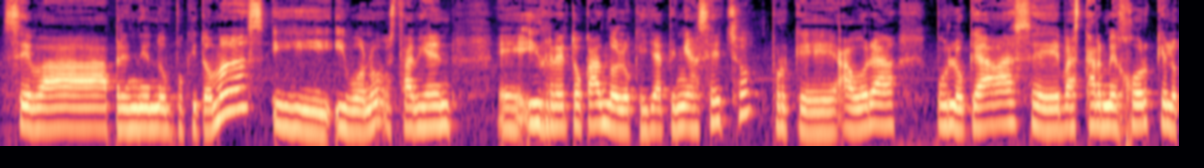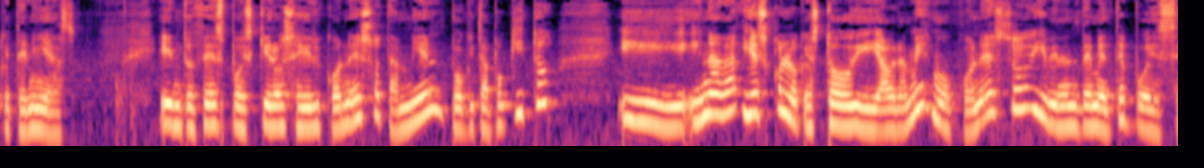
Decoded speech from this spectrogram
se va aprendiendo un poquito más y, bueno, está bien eh, ir retocando lo que ya tenías hecho, porque ahora pues lo que hagas eh, va a estar mejor que lo que tenías. Y entonces pues quiero seguir con eso también, poquito a poquito. Y, y, nada, y es con lo que estoy ahora mismo, con eso y evidentemente pues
